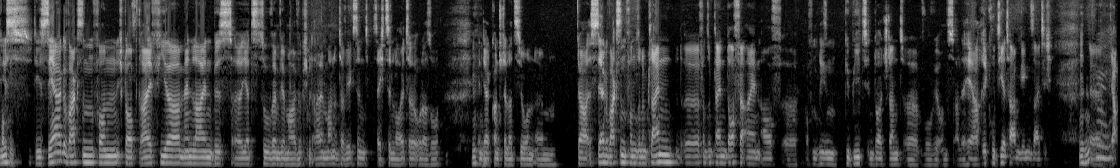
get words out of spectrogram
die ist, die ist sehr gewachsen von, ich glaube, drei, vier Männlein bis äh, jetzt zu, wenn wir mal wirklich mit einem Mann unterwegs sind, 16 Leute oder so mhm. in der Konstellation. Ähm, ja, ist sehr gewachsen von so einem kleinen, äh, von so einem kleinen Dorfverein auf, äh, auf ein Riesengebiet in Deutschland, äh, wo wir uns alle her rekrutiert haben gegenseitig. Mhm. Äh, mhm. Ja.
